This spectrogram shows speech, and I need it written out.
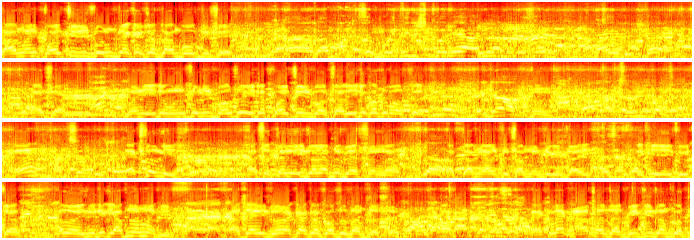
তার মানে পঁয়ত্রিশ পর্যন্ত এক একটা দাম বলতেছে। আচ্ছা মানে এটা উনচল্লিশ বলছে, এটা পঁয়ত্রিশ বলছে, আর এইটা কত বলছে? হ্যাঁ? একচল্লিশ? আচ্ছা তাহলে এই ধরে আপনি ব্যস্তেন না। আচ্ছা আমি আর একটু সামনের দিকে যাই, দেখি এই দুইটা। হ্যালো, এই দুইটা কি আপনার নাকি? আচ্ছা এই জোড়া কাকা কত দাম চাচ্ছেন? এক লাখ আট হাজার বিক্রি দাম কত?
